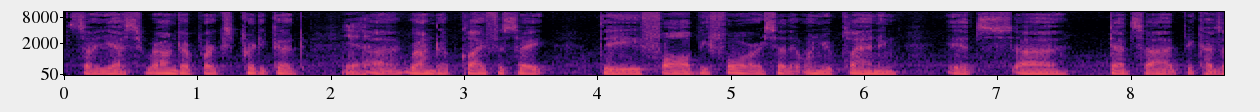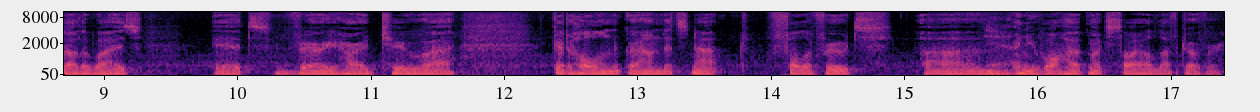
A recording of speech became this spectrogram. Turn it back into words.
So yes, Roundup works pretty good. Yeah. Uh, Roundup glyphosate the fall before so that when you're planting, it's uh, dead sod because otherwise it's very hard to uh, get a hole in the ground that's not full of roots um, Yeah. and you won't have much soil left over.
